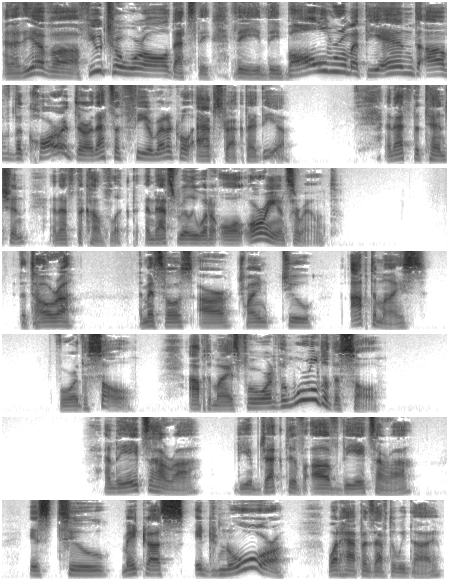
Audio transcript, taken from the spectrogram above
An idea of a future world, that's the, the, the ballroom at the end of the corridor, that's a theoretical abstract idea. And that's the tension and that's the conflict. And that's really what it all orients around. The Torah, the mitzvos are trying to optimize for the soul, optimize for the world of the soul. And the Yetzer Hara, the objective of the Yetzer Hara is to make us ignore what happens after we die,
